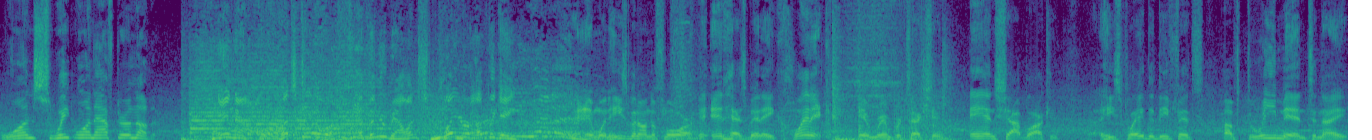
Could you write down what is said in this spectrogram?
One sweet one after another. And now, let's take a look at the New Balance Player of the Game. And when he's been on the floor, it has been a clinic in rim protection and shot blocking. Uh, he's played the defense of three men tonight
